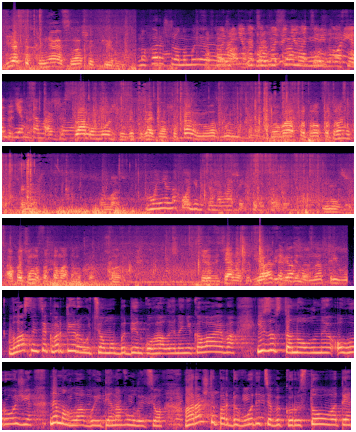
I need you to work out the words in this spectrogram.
Объект охраняется нашей фирмой. Ну хорошо, но мы... Мы же не на, территории объекта вашего. Так же само можете заказать нашу охрану, мы вас будем охранять. У вас патрон патронников? Конечно. Нормально. Мы не находимся на вашей территории. Ну, А почему с автоматом? Что? Чрезвычайная я ситуация, приехал видимо? на тревогу. Власниця квартири у цьому будинку Галина Ніколаєва із-за встановленої огорожі не могла вийти на вулицю. Гараж тепер доводиться використовувати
